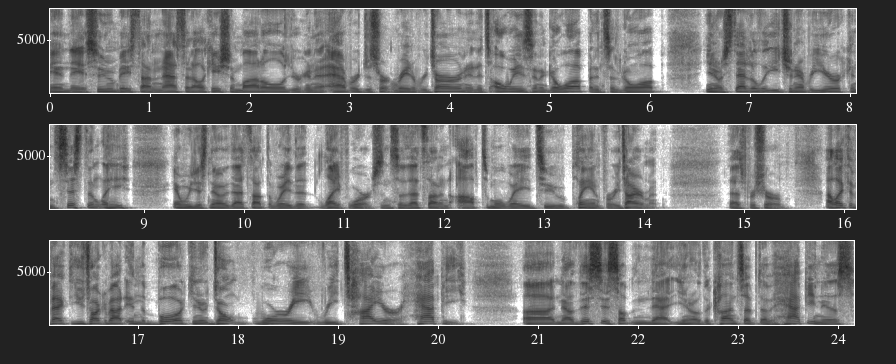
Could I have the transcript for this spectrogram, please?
and they assume based on an asset allocation model, you're going to average a certain rate of return, and it's always going to go up, and it's going to go up, you know, steadily each and every year, consistently. And we just know that's not the way that life works, and so that's not an optimal way to plan for retirement. That's for sure. I like the fact that you talk about in the book, you know, don't worry, retire happy. Uh, now, this is something that, you know, the concept of happiness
